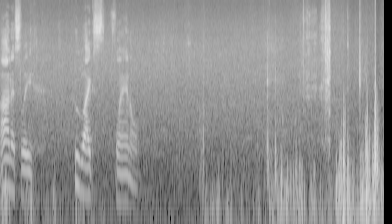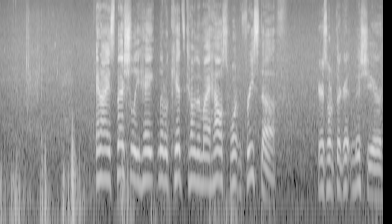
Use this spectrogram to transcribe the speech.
Honestly, who likes flannel? And I especially hate little kids coming to my house wanting free stuff. Here's what they're getting this year.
